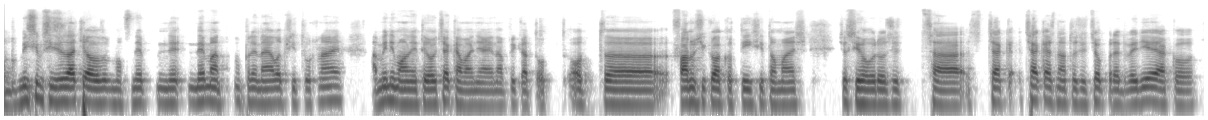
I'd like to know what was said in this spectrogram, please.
lebo myslím si, že zatiaľ moc ne, ne, nemá úplne najlepší turnaj a minimálne tie očakávania aj napríklad od, od uh, fanúšikov ako ty si Tomáš, čo si hovoril, že sa čak, čakáš na to, že čo predvedie, ako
